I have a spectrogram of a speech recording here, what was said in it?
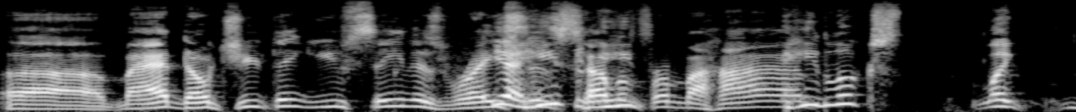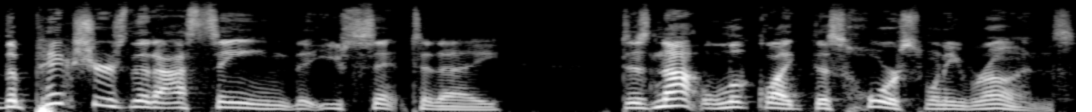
Uh, Matt, don't you think you've seen his races yeah, he's- coming he's- from behind? he looks like the pictures that I seen that you sent today does not look like this horse when he runs.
